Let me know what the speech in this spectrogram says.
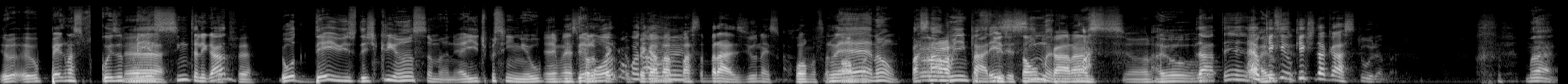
Eu, eu pego nas coisas É. meio assim, tá ligado? Fé. Eu odeio isso desde criança, mano. Aí, tipo assim, eu Eu, na escola, eu pe- pegava a unha. pasta Brasil na escola, mas falei, É, "Ah, não. Passar a unha em parede assim, mano. caralho. Nossa senhora. Aí eu. Dá até... É, o que, que, o que que te dá gastura, mano? Mano,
